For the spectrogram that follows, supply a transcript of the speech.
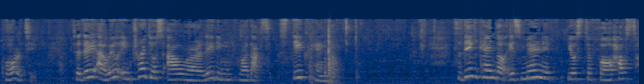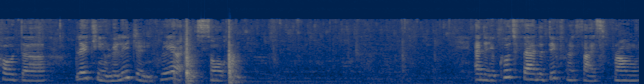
quality. Today I will introduce our leading products, stick candle. Stick candle is mainly used for household uh, lighting, religion, prayer, and so on. And you could find different size from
